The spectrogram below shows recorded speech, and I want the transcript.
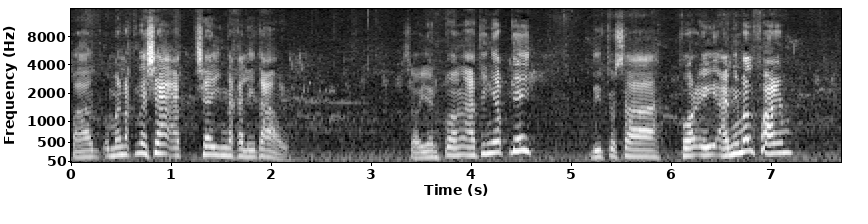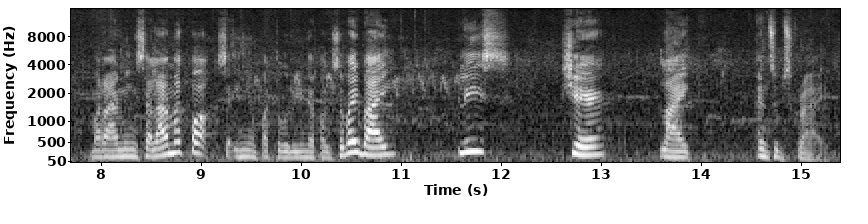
pag umanak na siya at siya'y nakalitaw. So yan po ang ating update dito sa 4A Animal Farm. Maraming salamat po sa inyong patuloy na pagsubaybay. Please share, like, and subscribe.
